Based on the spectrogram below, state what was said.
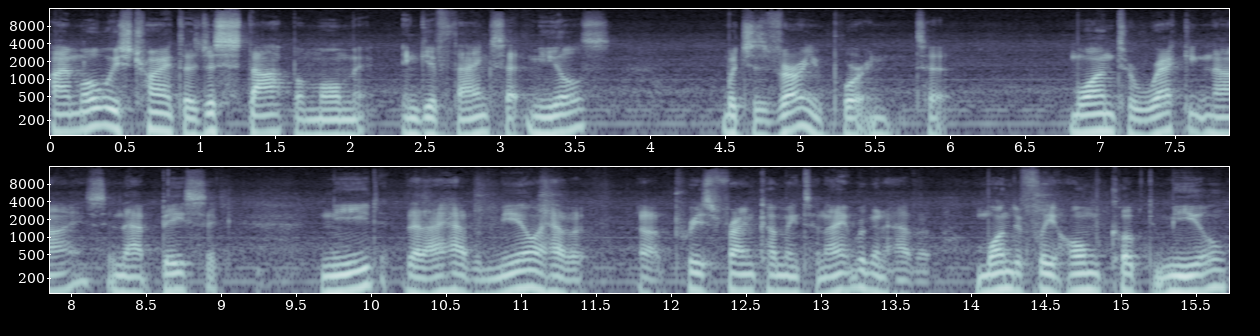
I'm always trying to just stop a moment and give thanks at meals, which is very important to one to recognize in that basic need that I have a meal. I have a, a priest friend coming tonight. We're going to have a wonderfully home cooked meal.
